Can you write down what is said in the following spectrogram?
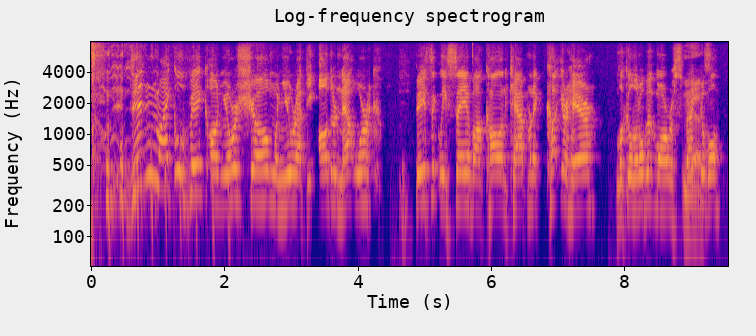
Didn't Michael Vick on your show when you were at the other network basically say about Colin Kaepernick, cut your hair, look a little bit more respectable? Yes.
